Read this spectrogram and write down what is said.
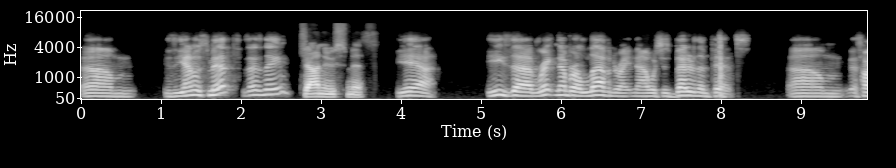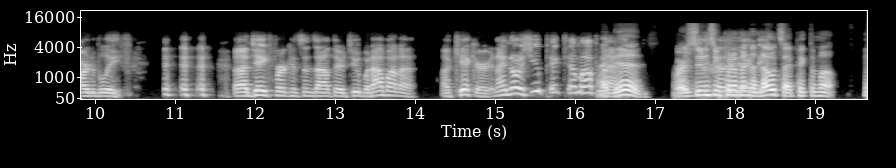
Um, is it Jonnu Smith? Is that his name? Jonnu Smith. Yeah, he's uh, ranked number eleven right now, which is better than Pitts. Um, it's hard to believe. uh, Jake Ferguson's out there too, but how about a, a kicker? And I noticed you picked him up. I did. Right as soon as you put him in the notes, I picked him up.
